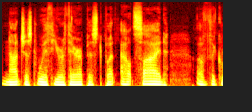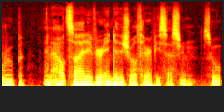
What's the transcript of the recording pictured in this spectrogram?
not just with your therapist, but outside of the group and outside of your individual therapy session. So,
